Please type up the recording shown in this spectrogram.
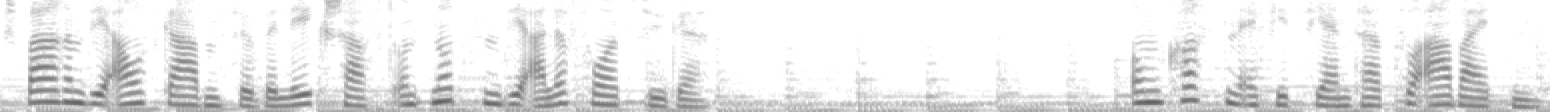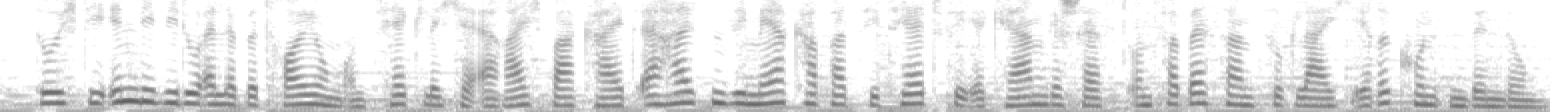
Sparen Sie Ausgaben für Belegschaft und nutzen Sie alle Vorzüge. Um kosteneffizienter zu arbeiten, durch die individuelle Betreuung und tägliche Erreichbarkeit erhalten Sie mehr Kapazität für Ihr Kerngeschäft und verbessern zugleich Ihre Kundenbindung.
